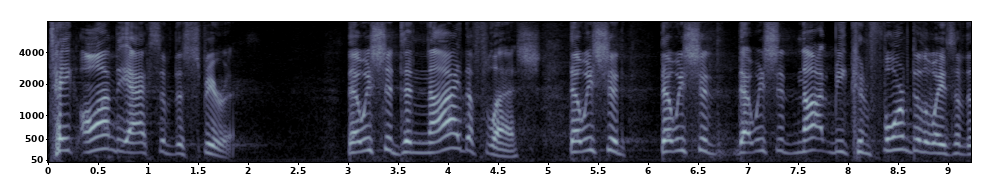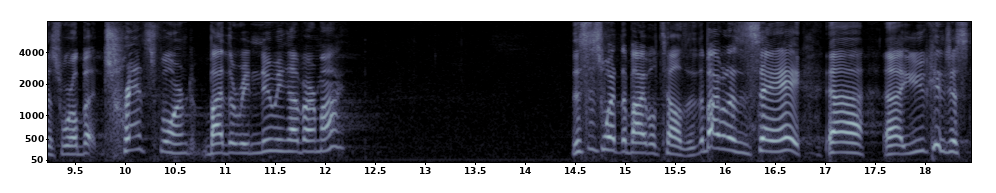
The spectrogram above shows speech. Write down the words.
take on the acts of the Spirit, that we should deny the flesh, that we should that we should that we should not be conformed to the ways of this world but transformed by the renewing of our mind. This is what the bible tells us. The bible doesn't say hey uh, uh, you can just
